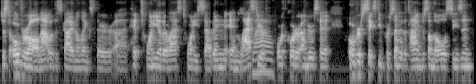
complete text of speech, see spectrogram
just overall, not with the Sky and the Lynx. They're uh, hit 20 of their last 27, and last wow. year fourth quarter unders hit over 60% of the time just on the whole season.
